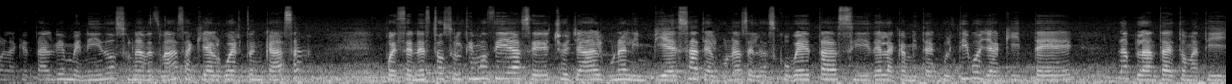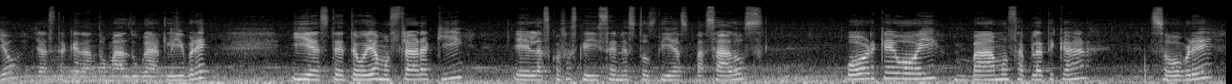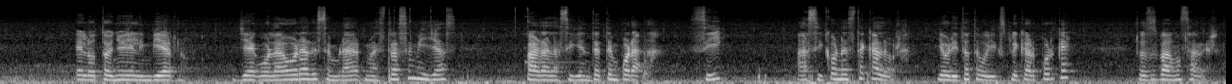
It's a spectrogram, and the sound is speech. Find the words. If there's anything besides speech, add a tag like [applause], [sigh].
Hola, ¿qué tal? Bienvenidos una vez más aquí al huerto en casa. Pues en estos últimos días he hecho ya alguna limpieza de algunas de las cubetas y de la camita de cultivo. Ya quité la planta de tomatillo, ya está quedando más lugar libre. Y este te voy a mostrar aquí eh, las cosas que hice en estos días pasados, porque hoy vamos a platicar sobre el otoño y el invierno. Llegó la hora de sembrar nuestras semillas para la siguiente temporada. Sí, así con este calor. Y ahorita te voy a explicar por qué. Entonces vamos a ver.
